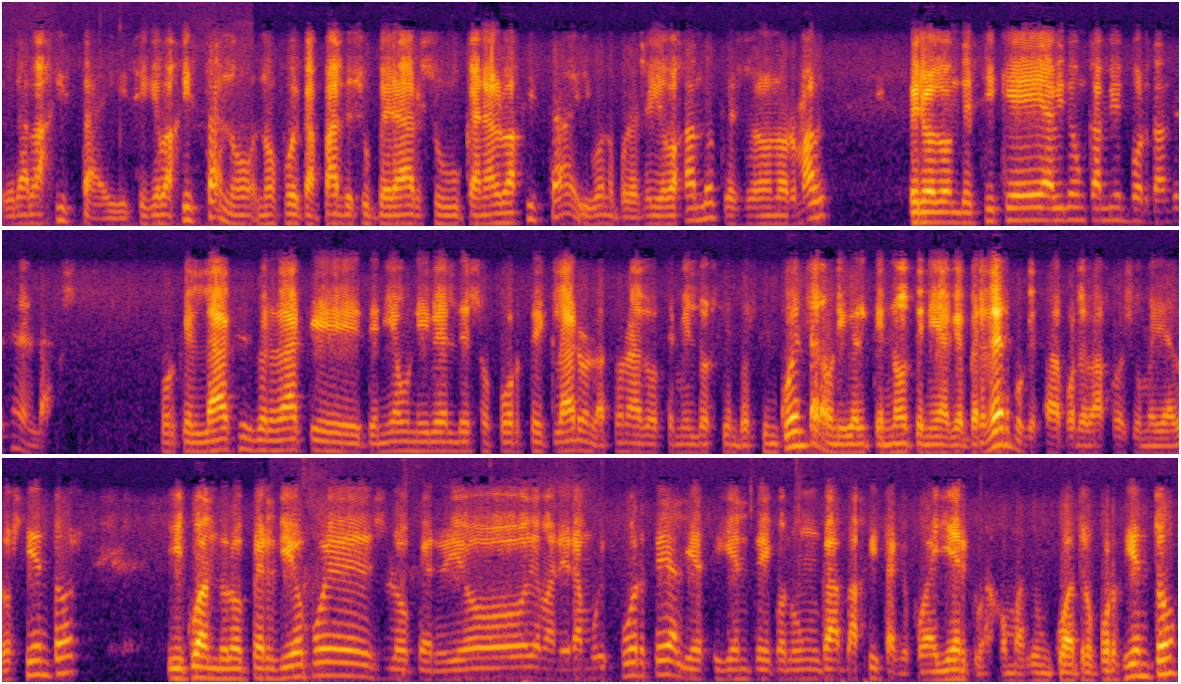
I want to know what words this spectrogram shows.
era bajista y sigue bajista, no, no fue capaz de superar su canal bajista y bueno, pues ha seguido bajando, que es lo normal, pero donde sí que ha habido un cambio importante es en el DAX, porque el DAX es verdad que tenía un nivel de soporte claro en la zona de 12.250, era un nivel que no tenía que perder porque estaba por debajo de su media de 200, y cuando lo perdió, pues lo perdió de manera muy fuerte, al día siguiente con un gap bajista que fue ayer, que bajó más de un 4%,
